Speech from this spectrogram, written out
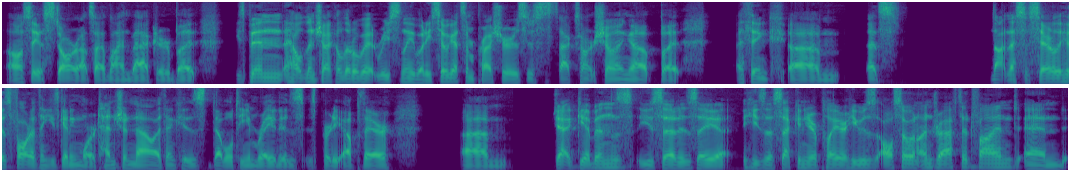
I want to say a star outside linebacker, but he's been held in check a little bit recently, but he still gets some pressures. Just the sacks aren't showing up, but I think um, that's not necessarily his fault. I think he's getting more attention now. I think his double team rate is is pretty up there. Um, Jack Gibbens, you said is a he's a second year player. He was also an undrafted find, and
